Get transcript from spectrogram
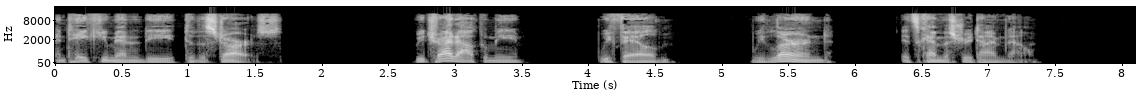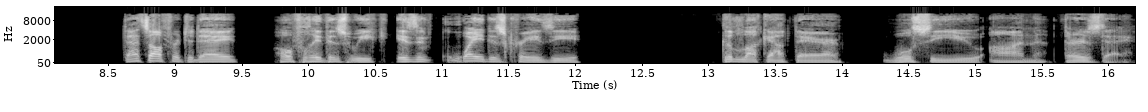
and take humanity to the stars. We tried alchemy, we failed, we learned. It's chemistry time now. That's all for today. Hopefully, this week isn't quite as crazy. Good luck out there. We'll see you on Thursday.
